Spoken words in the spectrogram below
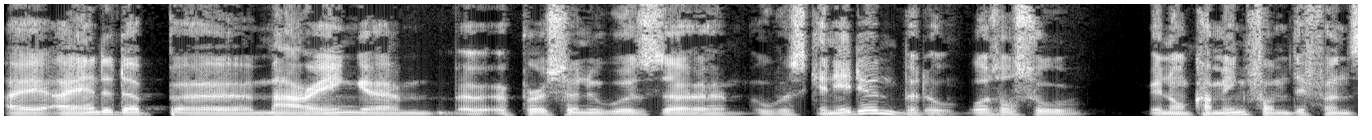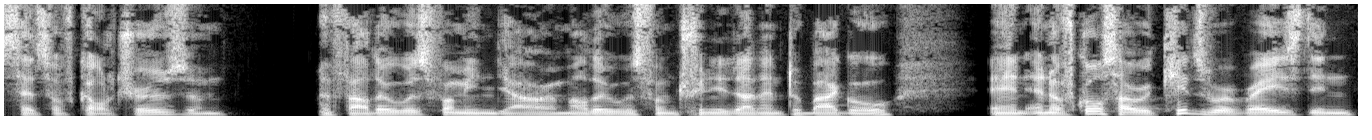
I, I ended up uh, marrying um, a, a, person who was uh, who was Canadian, but was also you know coming from different sets of cultures. Um, her father was from India. Her mother was from Trinidad and Tobago. And, and of course, our kids were raised in,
